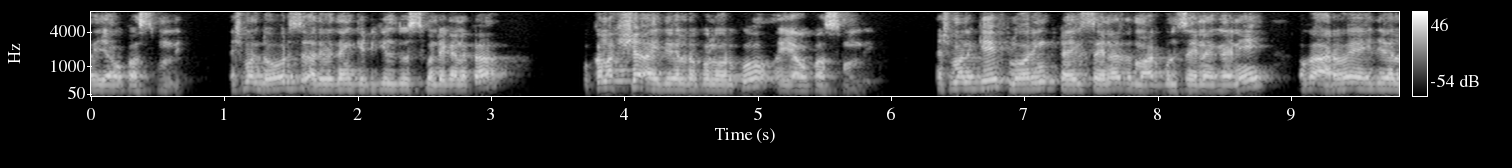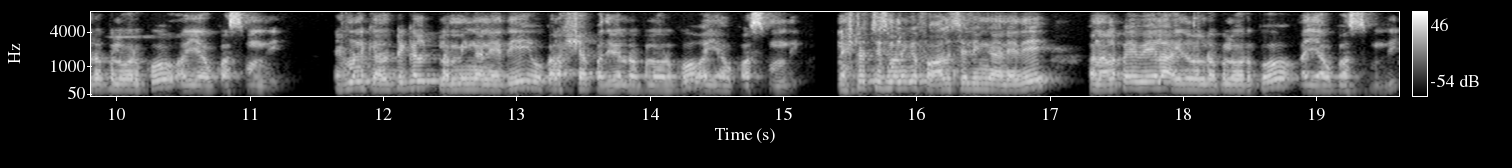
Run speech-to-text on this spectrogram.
అయ్యే అవకాశం ఉంది. నెక్స్ట్ మన డోర్స్ అదేవిధంగా కిటికీలు చూసుకుంటే కనుక ఒక లక్ష ఐదు వేల రూపాయల వరకు అయ్యే అవకాశం ఉంది. నెక్స్ట్ మనకి ఫ్లోరింగ్ టైల్స్ అయినా మార్బుల్స్ అయినా కానీ ఒక అరవై ఐదు వేల రూపాయల వరకు అయ్యే అవకాశం ఉంది. నెక్స్ట్ మనకి ఎలక్ట్రికల్ ప్లంబింగ్ అనేది ఒక లక్ష పదివేల రూపాయల వరకు అయ్యే అవకాశం ఉంది. నెక్స్ట్ వచ్చేసి మనకి ఫాల్ సీలింగ్ అనేది ఒక నలభై వేల ఐదు వందల రూపాయల వరకు అయ్యే అవకాశం ఉంది.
